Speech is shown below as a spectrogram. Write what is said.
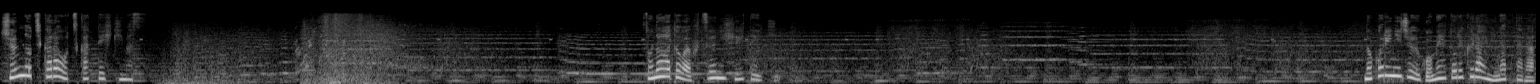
旬の力を使って引きます。その後は普通に引いていき、残り25メートルくらいになったら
